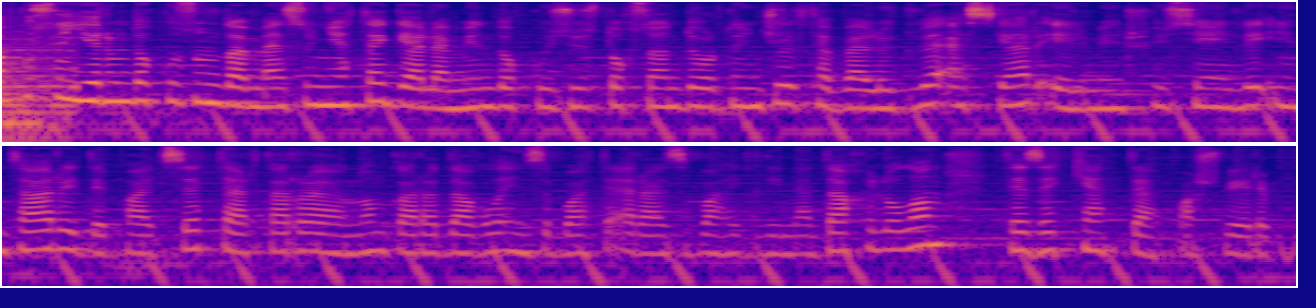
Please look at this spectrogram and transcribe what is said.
Avqustun 29-da məzuniyyətə gələn 1994-cü il təvəllüdlü əskər Elmir Hüseynli intihar edib. Hadisə Tərtar rayonunun Qaradağlı inzibati ərazi vahidliyinə daxil olan Təzə kənddə baş verib.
